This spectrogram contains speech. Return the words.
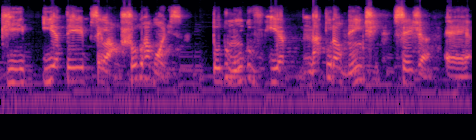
que ia ter, sei lá, um show do Ramones. Todo mundo ia naturalmente, seja é,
